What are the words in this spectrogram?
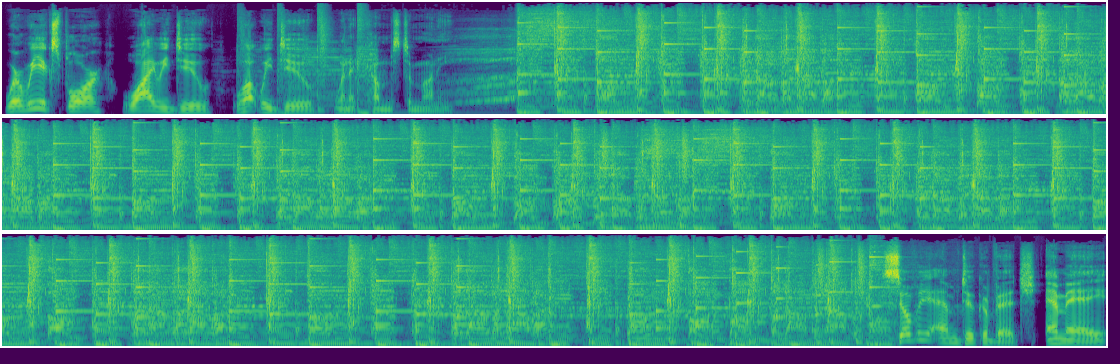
where we explore why we do what we do when it comes to money. Silvia M. Dutchevici, MA,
